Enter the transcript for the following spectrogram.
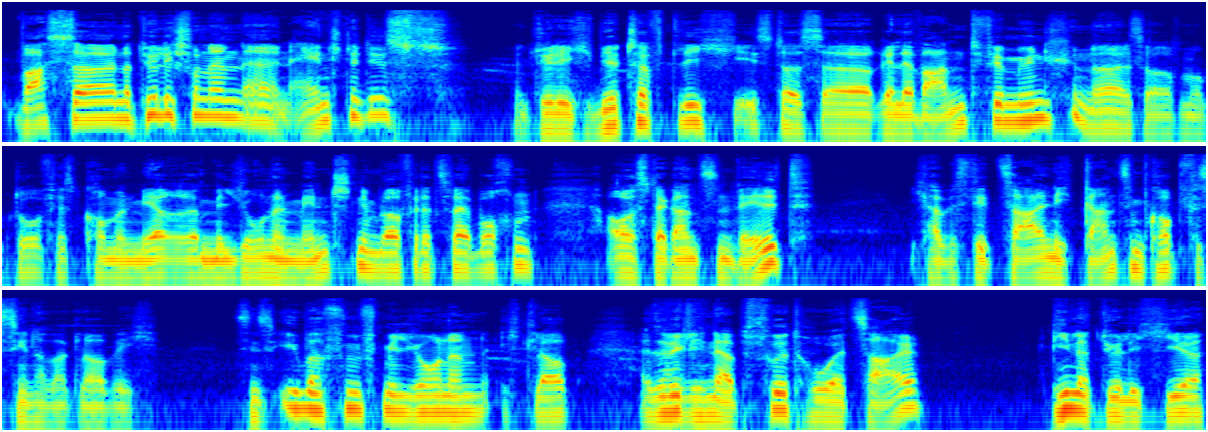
Was äh, natürlich schon ein, ein Einschnitt ist. Natürlich wirtschaftlich ist das äh, relevant für München. Ne? Also auf dem Oktoberfest kommen mehrere Millionen Menschen im Laufe der zwei Wochen aus der ganzen Welt. Ich habe jetzt die Zahl nicht ganz im Kopf, es sind aber, glaube ich, sind es über fünf Millionen, ich glaube. Also wirklich eine absurd hohe Zahl. Die natürlich hier,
